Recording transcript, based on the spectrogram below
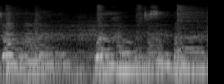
Don't worry, we'll help you see that.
